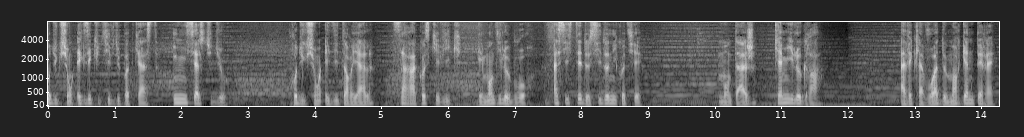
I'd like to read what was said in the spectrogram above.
Production exécutive du podcast Initial Studio. Production éditoriale Sarah Koskiewicz et Mandy Lebourg assisté de Sidonie Cotier. Montage Camille Legras. Avec la voix de Morgane Perret.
